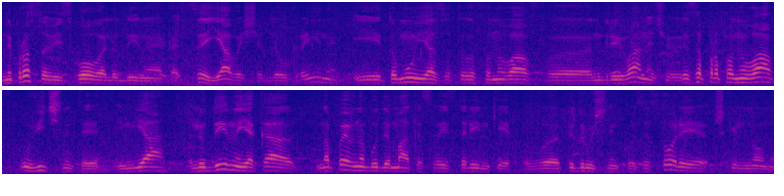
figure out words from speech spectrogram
не просто військова людина, якась це явище для України. І тому я зателефонував е, Андрію Івановичу і запропонував увічнити ім'я людини, яка напевно буде мати свої сторінки в підручнику з історії шкільному.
